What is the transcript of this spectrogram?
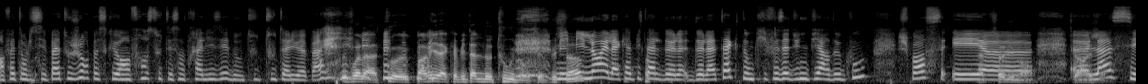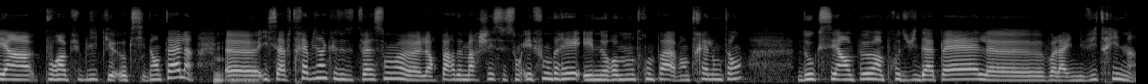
En fait, on ne le sait pas toujours parce qu'en France, tout est centralisé, donc tout, a lieu à Paris. Voilà, euh, Paris est la capitale de tout, donc c'est plus Mais Milan est la capitale de la, tech, donc il faisait d'une pierre deux coups, je pense. Et euh, euh, là, c'est un, pour un public occidental. Mm, mm, mm. ils savent très bien que de toute façon, leurs parts de marché se sont effondrées et ne remonteront pas avant très longtemps. Donc c'est un peu un produit d'appel, euh, voilà, une vitrine.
